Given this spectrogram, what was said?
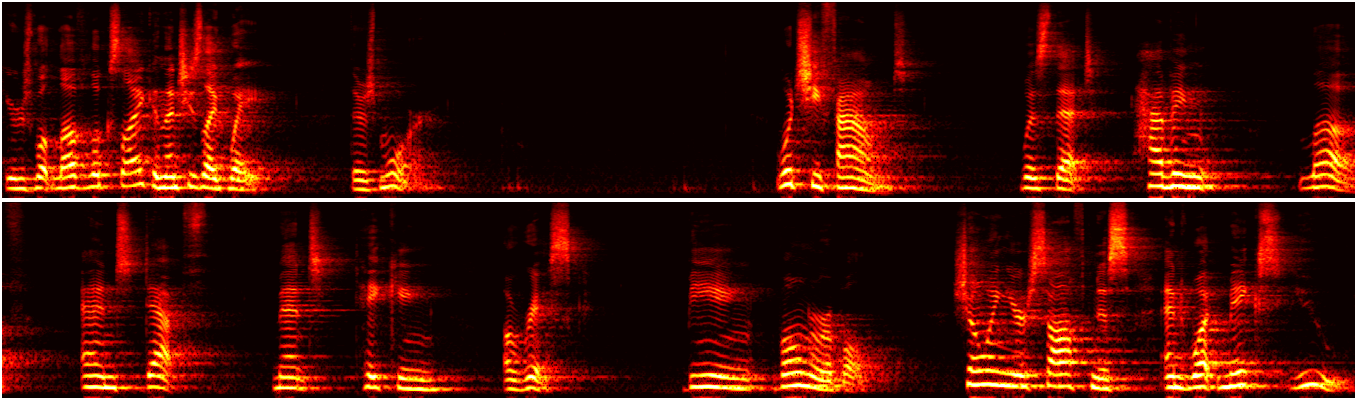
here's what love looks like, and then she's like, wait, there's more. What she found was that having love and depth meant taking a risk, being vulnerable, showing your softness and what makes you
